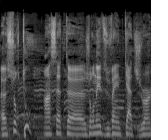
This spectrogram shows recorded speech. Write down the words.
euh, surtout en cette journée du 24 juin.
